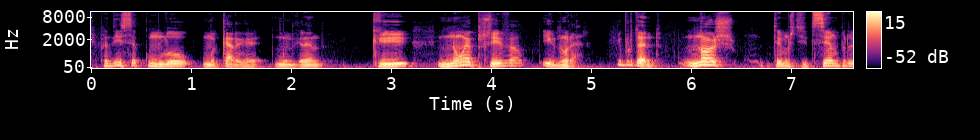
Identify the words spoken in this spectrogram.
Portanto, isso acumulou uma carga muito grande que não é possível ignorar. E, portanto, nós temos tido sempre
